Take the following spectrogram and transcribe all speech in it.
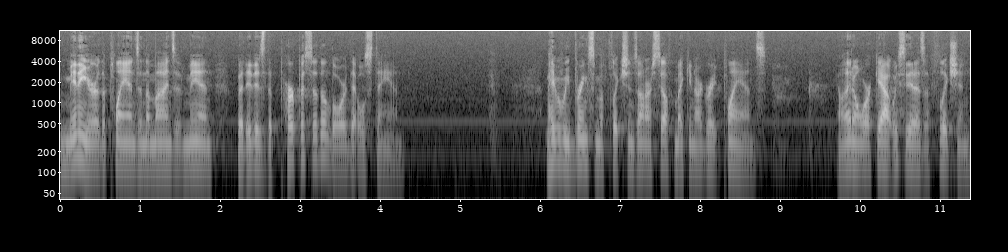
Many are the plans in the minds of men, but it is the purpose of the Lord that will stand. Maybe we bring some afflictions on ourselves making our great plans. And when they don't work out, we see it as affliction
